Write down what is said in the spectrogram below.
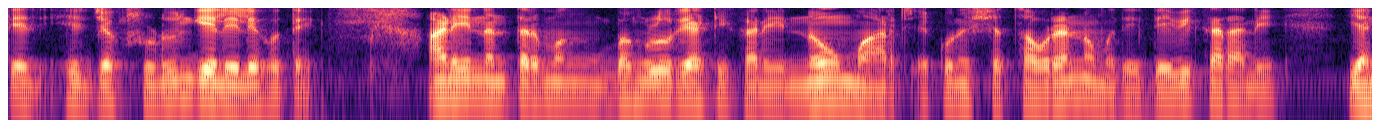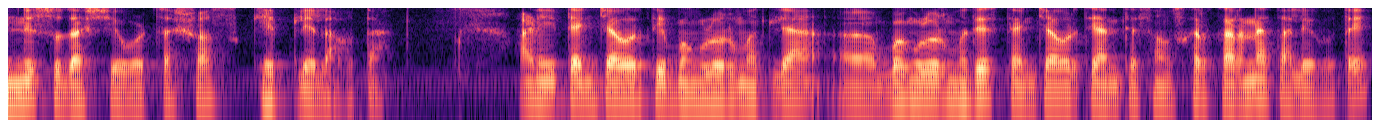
ते हे जग सोडून गेलेले होते. आणि नंतर मग बंगळूर या ठिकाणी नऊ मार्च एकोणीसशे चौऱ्याण्णवमध्ये देविका राणी यांनीसुद्धा शेवटचा श्वास घेतलेला होता. आणि त्यांच्यावरती बंगळूरमधल्या बंगळूरमध्येच त्यांच्यावरती अंत्यसंस्कार करण्यात आले होते.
